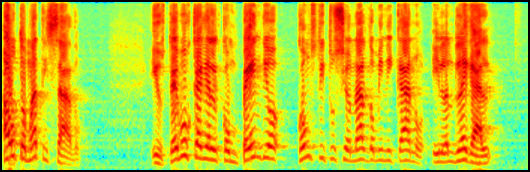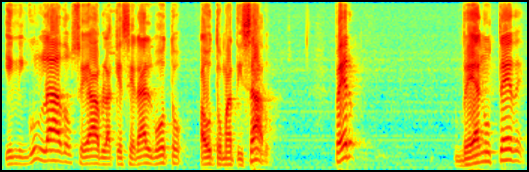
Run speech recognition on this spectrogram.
automatizado. Y usted busca en el compendio constitucional dominicano y legal, y en ningún lado se habla que será el voto automatizado. Pero, vean ustedes,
